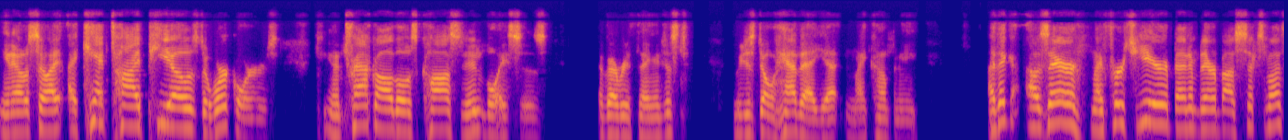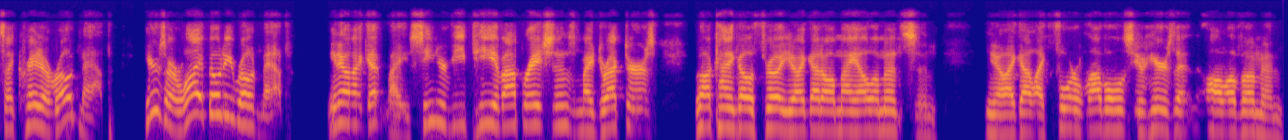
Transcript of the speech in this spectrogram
You know, so I, I can't tie POs to work orders, you know, track all those costs and invoices of everything. And just, we just don't have that yet in my company. I think I was there my first year, been there about six months. I created a roadmap. Here's our reliability roadmap. You know, I got my senior VP of operations, my directors, we all kind of go through. You know, I got all my elements and you know, I got like four levels, you know, here's that, all of them. And,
